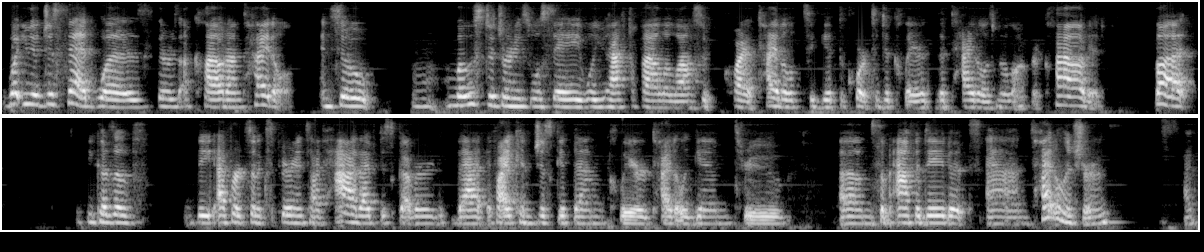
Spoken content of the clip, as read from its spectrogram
what you had just said was there's a cloud on title. And so most attorneys will say, well, you have to file a lawsuit quiet title to get the court to declare the title is no longer clouded. But because of the efforts and experience I've had, I've discovered that if I can just get them clear title again through um, some affidavits and title insurance, I've,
